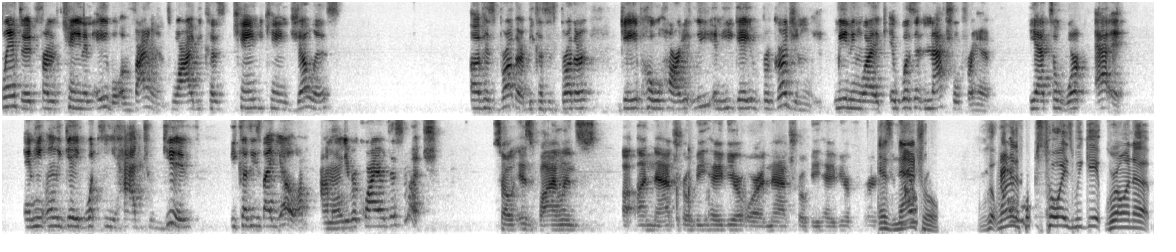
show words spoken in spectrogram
planted from Cain and Abel of violence. Why? Because Cain became jealous of his brother because his brother gave wholeheartedly and he gave begrudgingly, meaning like it wasn't natural for him. He had to work at it. And he only gave what he had to give because he's like, yo, I'm, I'm only required this much. So is violence a unnatural behavior or a natural behavior? For It's natural. One of the first toys we get growing up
